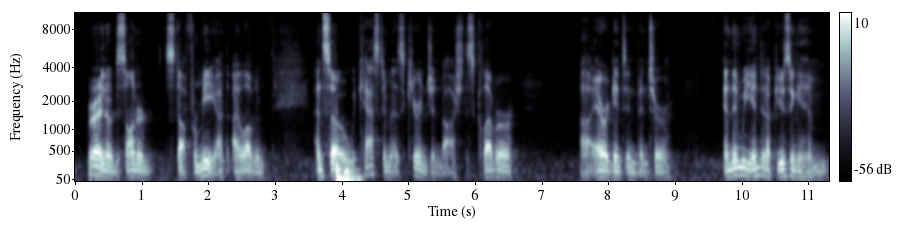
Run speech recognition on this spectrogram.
Right. you know Dishonored stuff for me. I, I loved him, and so we cast him as Kirin Jindosh, this clever, uh, arrogant inventor, and then we ended up using him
